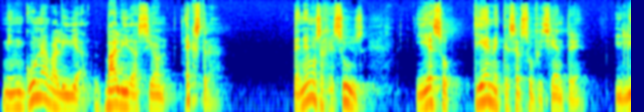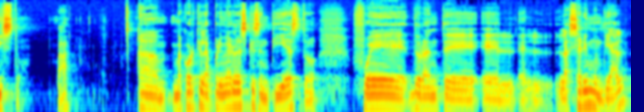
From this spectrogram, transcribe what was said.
ninguna validación extra. Tenemos a Jesús y eso tiene que ser suficiente y listo. ¿va? me acuerdo que la primera vez que sentí esto fue durante la serie mundial,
